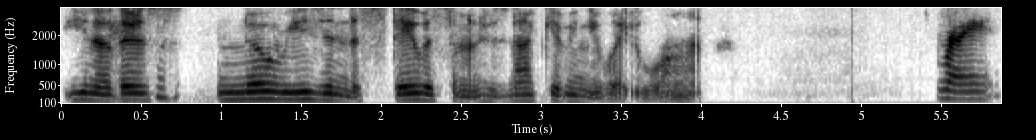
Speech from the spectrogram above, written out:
you know, there's no reason to stay with someone who's not giving you what you want. Right.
